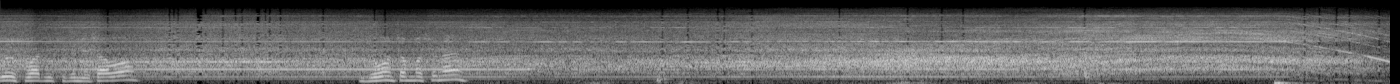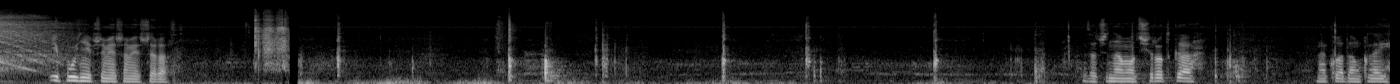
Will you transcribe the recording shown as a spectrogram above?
Już ładnie się wymieszało. Wyłączam maszynę. I później przemieszam jeszcze raz. Zaczynam od środka. Nakładam klej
